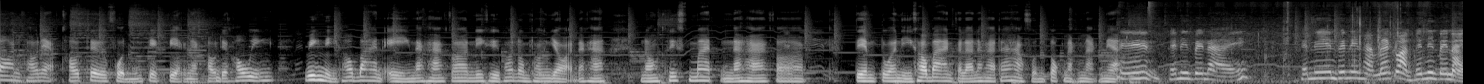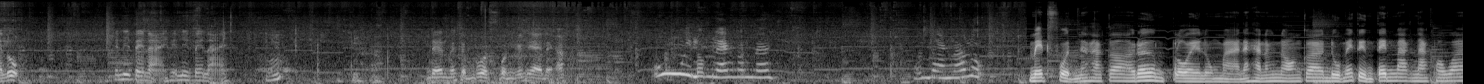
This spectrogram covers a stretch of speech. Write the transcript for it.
ต้อนเขาเนี่ยเขาเจอฝนเปียกๆเนี่ยเขาเดี๋ยวเขาวิ่งวิ่งหนีเข้าบ้านเองนะคะ ก็นี่คือพ่อนมทองหยอดนะคะ น้องคริสต์มาสนะคะ ก็ เตรียมตัวหนีเข้าบ้านกันแล้วนะคะ ถ้าหากฝนตกหนักๆเนี่ย เพนินเพนินไปไหน เพนินเพนินถามแม่ก่อน เพนินไปไหนลูก เพนินไปไหน เพนินไปไหนหึเดินไปสำรวจฝนกันใหญ่เลยอะอุ้ยลมแรงลมแรงลมแรงแล้วลูก เม็ดฝนนะคะก็เริ่มโปรยลงมานะคะ น้องๆก็ดูไม่ตื่นเต้นมากนัก เพราะว่า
